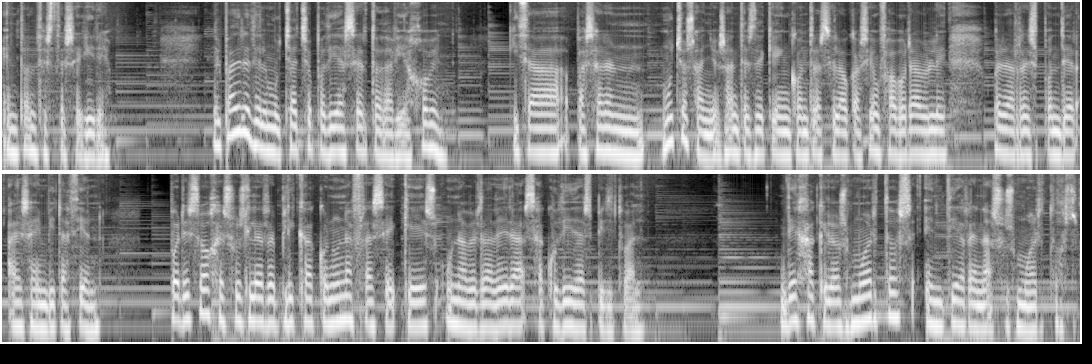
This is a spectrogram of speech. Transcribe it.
entonces te seguiré. El padre del muchacho podía ser todavía joven. Quizá pasaran muchos años antes de que encontrase la ocasión favorable para responder a esa invitación. Por eso Jesús le replica con una frase que es una verdadera sacudida espiritual. Deja que los muertos entierren a sus muertos.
